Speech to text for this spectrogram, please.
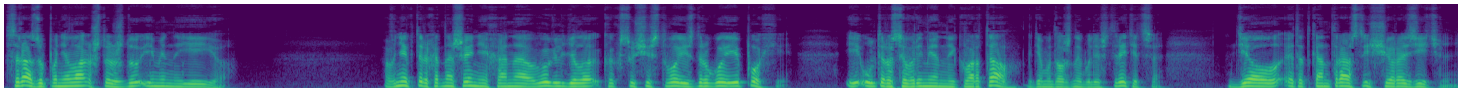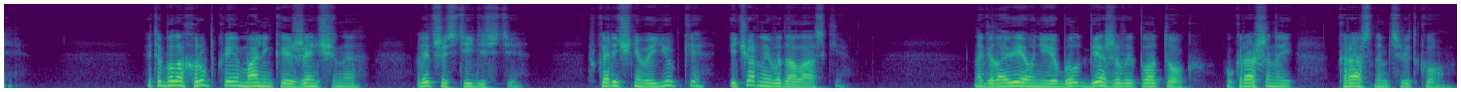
сразу поняла, что жду именно ее. В некоторых отношениях она выглядела как существо из другой эпохи, и ультрасовременный квартал, где мы должны были встретиться, делал этот контраст еще разительнее. Это была хрупкая маленькая женщина, лет шестидесяти, в коричневой юбке и черной водолазке. На голове у нее был бежевый платок, украшенный красным цветком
